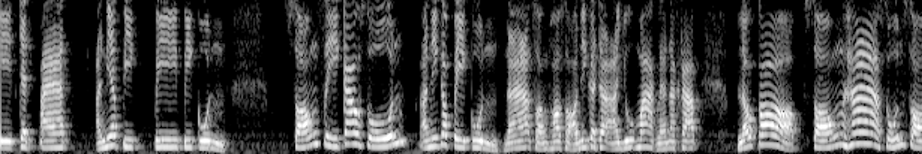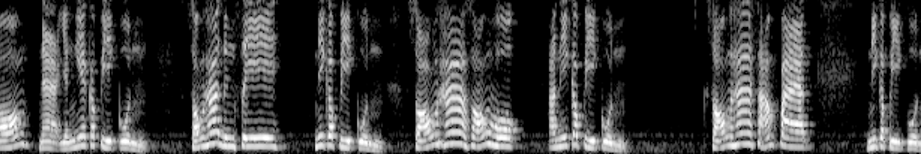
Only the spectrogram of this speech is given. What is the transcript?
2478 อันเนี้ยปีปีปีกุล 2490 อันนี้ก็ปีกุลนะฮะสองพศนี้ก็จะอายุมากแล้วนะครับ แล้วก็ 2502นะอย่างเงี้ยก็ปีกุล 2514 นี่ก็ปีกุล 2526 อันนี้ก็ปีกุล 2538 นี่ก็ปีกุล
